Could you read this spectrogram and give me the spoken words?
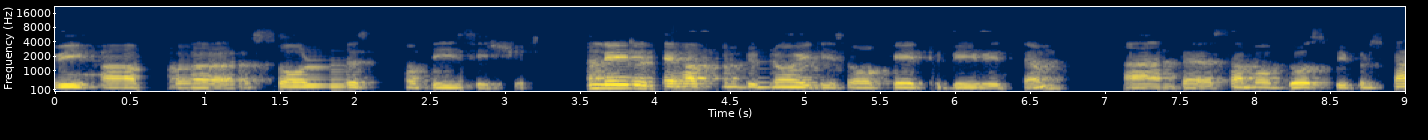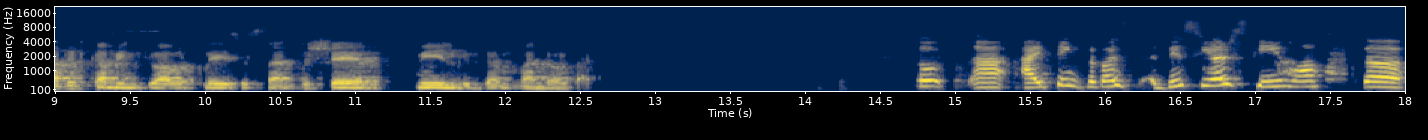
we have uh, solved some of these issues. And later they have come to know it is okay to be with them. And uh, some of those people started coming to our places and share meal with them and all that. So uh, I think because this year's theme of the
